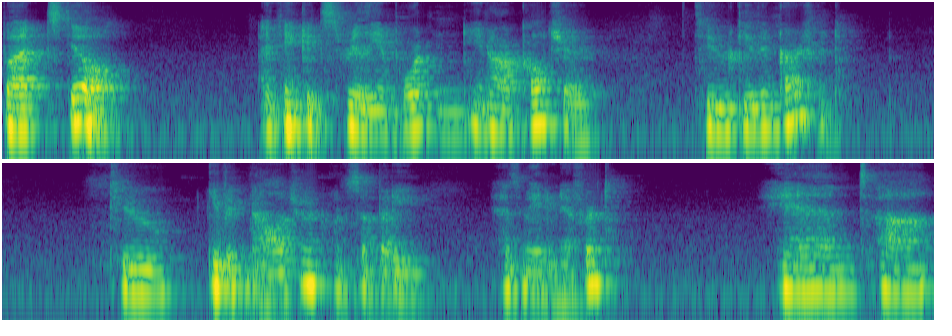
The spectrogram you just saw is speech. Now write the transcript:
But still, I think it's really important in our culture to give encouragement, to give acknowledgement when somebody has made an effort, and uh,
